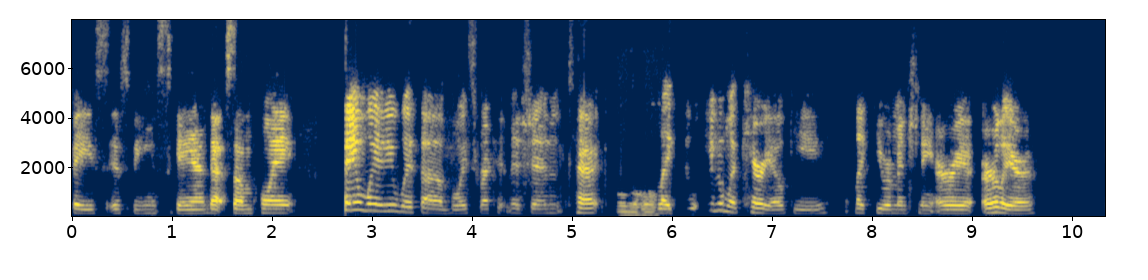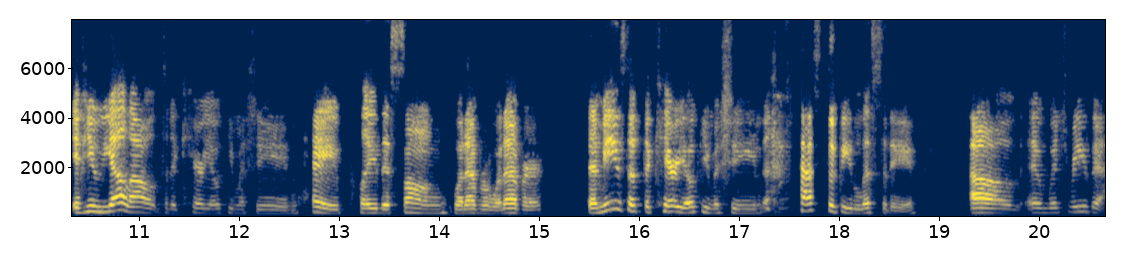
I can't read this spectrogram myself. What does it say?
face is being scanned at some point. Same way with uh voice recognition tech Mhm. like even with karaoke, like you were mentioning earlier, earlier, if you yell out to the karaoke machine, "Hey, play this song, whatever, whatever," that means that the karaoke machine has to be listening, um, and which means it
